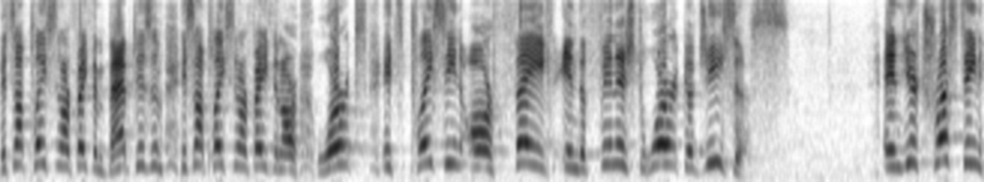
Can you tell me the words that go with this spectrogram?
It's not placing our faith in baptism. It's not placing our faith in our works. It's placing our faith in the finished work of Jesus. And you're trusting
